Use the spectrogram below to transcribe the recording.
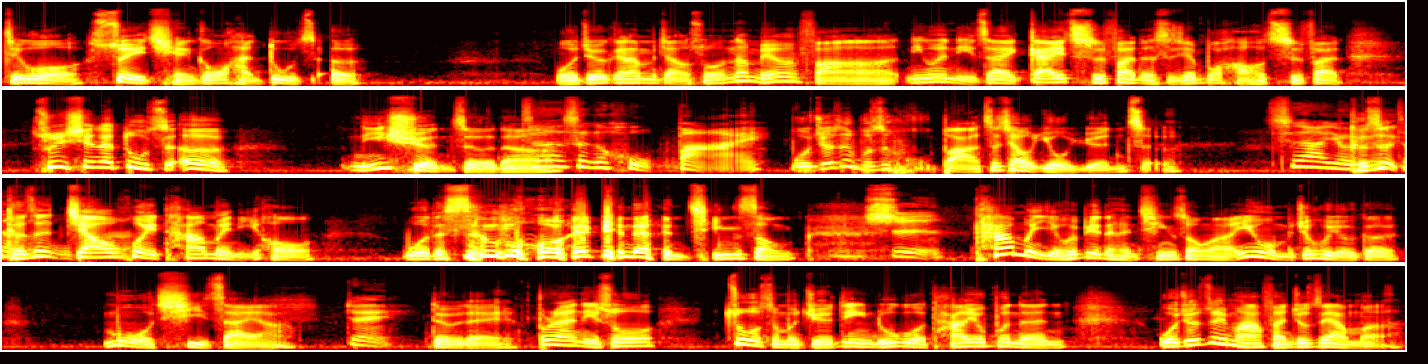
结果睡前跟我喊肚子饿，我就跟他们讲说，那没办法啊，因为你在该吃饭的时间不好好吃饭，所以现在肚子饿，你选择的、啊、真的是个虎爸哎、欸！我觉得这不是虎爸，这叫有原则。是啊，有可是可是教会他们以后，我的生活会变得很轻松，是。他们也会变得很轻松啊，因为我们就会有一个默契在啊，对。对不对？不然你说做什么决定，如果他又不能，我觉得最麻烦就这样嘛。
